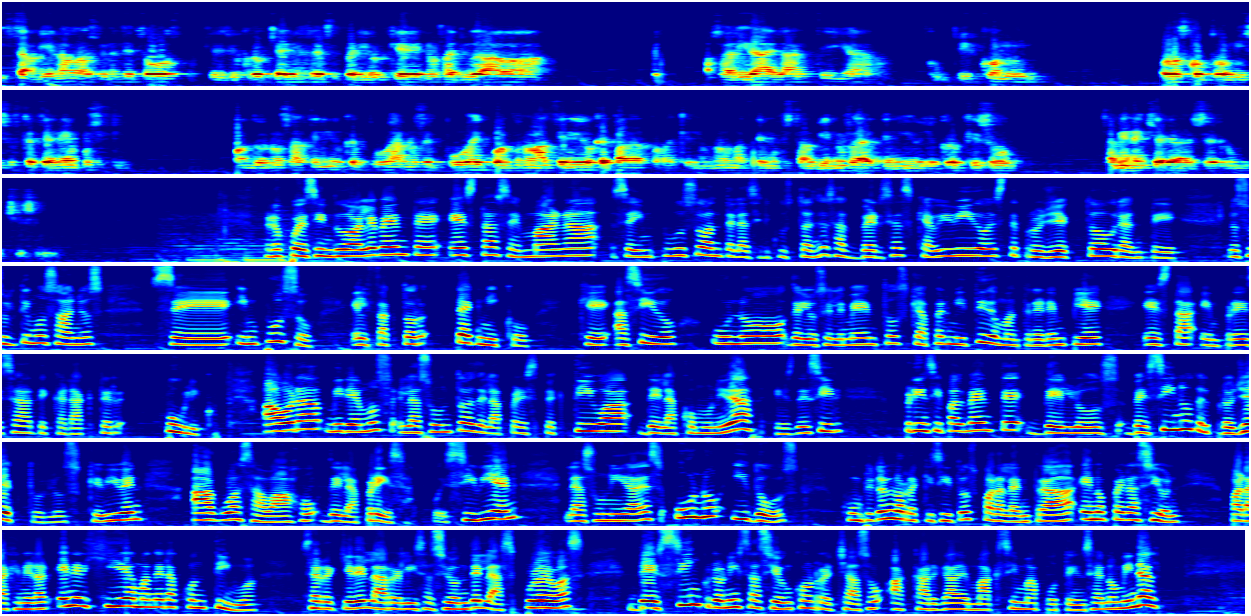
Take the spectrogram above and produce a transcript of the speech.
y también las oraciones de todos, porque yo creo que hay un ser superior que nos ayudaba a salir adelante y a cumplir con, los compromisos que tenemos. Cuando nos ha tenido que empujar, nos empuja, y cuando nos ha tenido que parar para que no nos matemos, también nos ha detenido. Yo creo que eso también hay que agradecerlo muchísimo. Bueno, pues indudablemente esta semana se impuso ante las circunstancias adversas que ha vivido este proyecto durante los últimos años, se impuso el factor técnico que ha sido uno de los elementos que ha permitido mantener en pie esta empresa de carácter público. Ahora miremos el asunto desde la perspectiva de la comunidad, es decir, principalmente de los vecinos del proyecto, los que viven aguas abajo de la presa. Pues si bien las unidades 1 y 2 cumplieron los requisitos para la entrada en operación, para generar energía de manera continua, se requiere la realización de las pruebas de sincronización con rechazo a carga de máxima potencia nominal.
